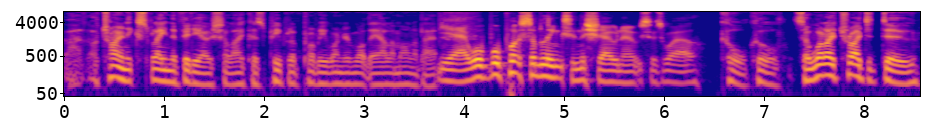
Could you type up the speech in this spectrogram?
I'll try and explain the video, shall I? Because people are probably wondering what the hell I'm on about. Yeah, we'll we'll put some links in the show notes as well. Cool, cool. So what I tried to do,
